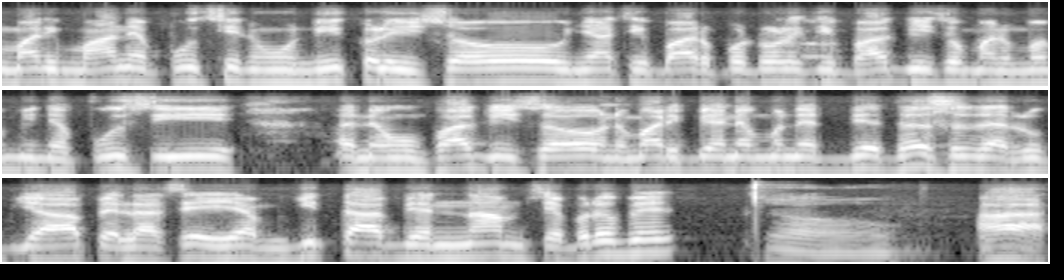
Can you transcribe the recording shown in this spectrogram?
મારી માને પૂછીને હું નીકળી છું ત્યાંથી બાર પટોળેથી ભાગી છું મારી મમ્મીને પૂછી અને હું ભાગી છું અને મારી બેને મને દસ હજાર રૂપિયા આપેલા છે એમ ગીતાબેન નામ છે બરોબર? હા.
